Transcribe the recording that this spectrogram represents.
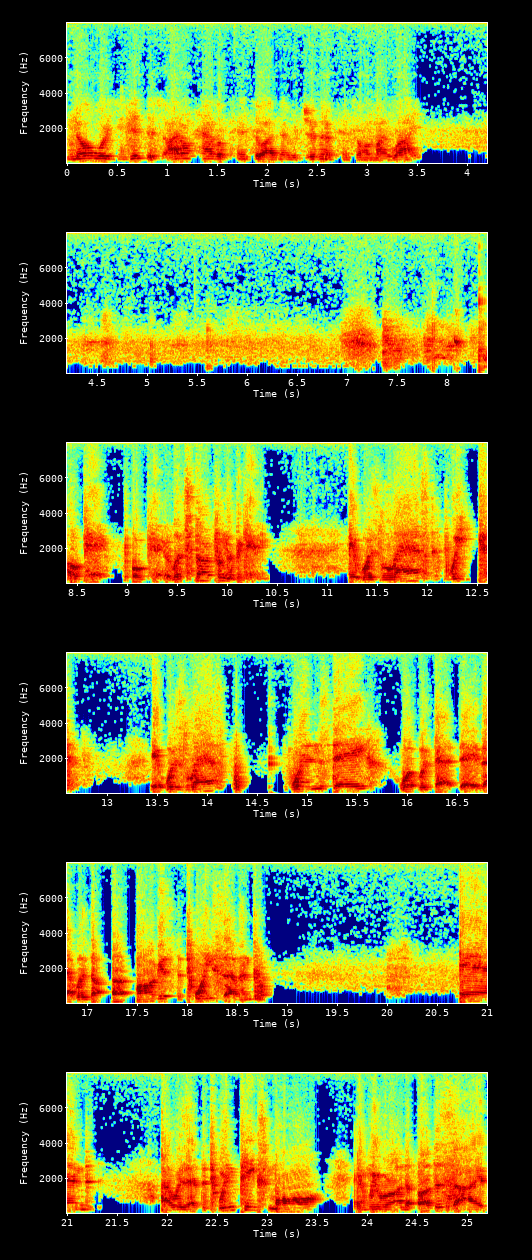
know where you get this. I don't have a pencil. I've never driven a pencil in my life. Okay, okay, let's start from the beginning. It was last week. It was last Wednesday. What was that day? That was uh, August the 27th. And I was at the Twin Peaks Mall, and we were on the other side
